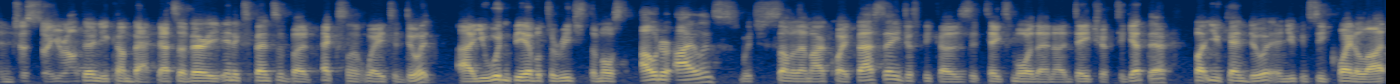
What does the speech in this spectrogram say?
And just so you're out there and you come back that's a very inexpensive but excellent way to do it. Uh, you wouldn't be able to reach the most outer islands which some of them are quite fascinating just because it takes more than a day trip to get there. But you can do it and you can see quite a lot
